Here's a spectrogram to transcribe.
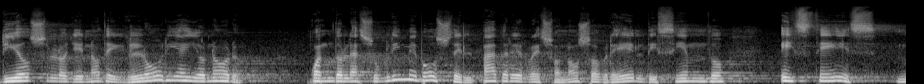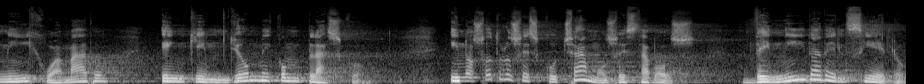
Dios lo llenó de gloria y honor cuando la sublime voz del Padre resonó sobre él diciendo, Este es mi Hijo amado, en quien yo me complazco. Y nosotros escuchamos esta voz, venida del cielo,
